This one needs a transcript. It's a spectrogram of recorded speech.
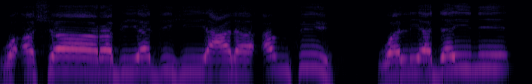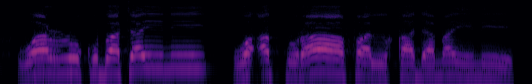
وأشار بيده على أنفه واليدين والركبتين وأطراف القدمين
